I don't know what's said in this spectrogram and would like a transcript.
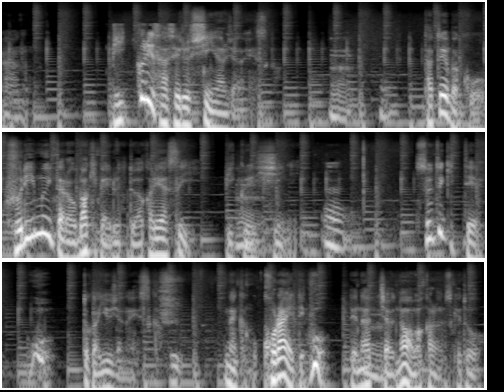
あの、びっくりさせるシーンあるじゃないですか。うん例えばこう、振り向いたらお化けがいるって分かりやすいびっくりシーン。うん。そういう時って、おっとか言うじゃないですか。なんかこう、こらえて、おっってなっちゃうのはわかるんですけど、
